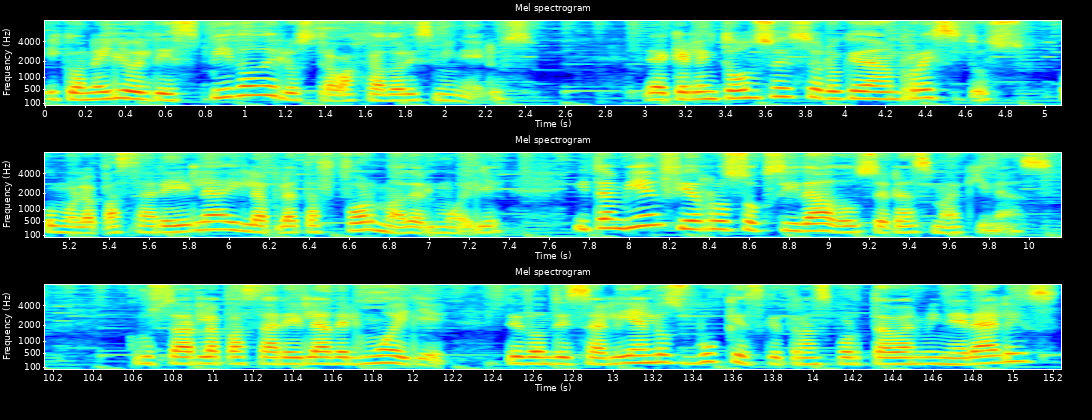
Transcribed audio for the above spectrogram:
y con ello el despido de los trabajadores mineros. De aquel entonces solo quedan restos, como la pasarela y la plataforma del muelle, y también fierros oxidados de las máquinas. Cruzar la pasarela del muelle, de donde salían los buques que transportaban minerales,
